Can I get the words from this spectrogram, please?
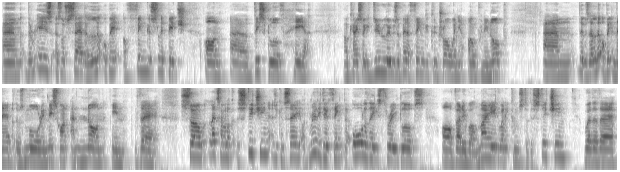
Um, there is, as I've said, a little bit of finger slippage on uh, this glove here. Okay, so you do lose a bit of finger control when you're opening up. Um, there was a little bit in there, but there was more in this one and none in there. So let's have a look at the stitching. As you can see, I really do think that all of these three gloves are very well made when it comes to the stitching, whether they're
